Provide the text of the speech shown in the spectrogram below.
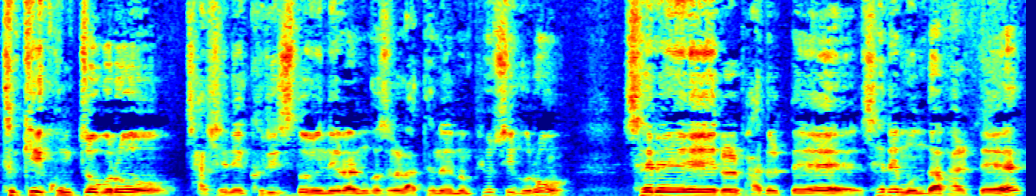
특히 공적으로 자신이 그리스도인이라는 것을 나타내는 표식으로 세례를 받을 때, 세례 문답할 때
